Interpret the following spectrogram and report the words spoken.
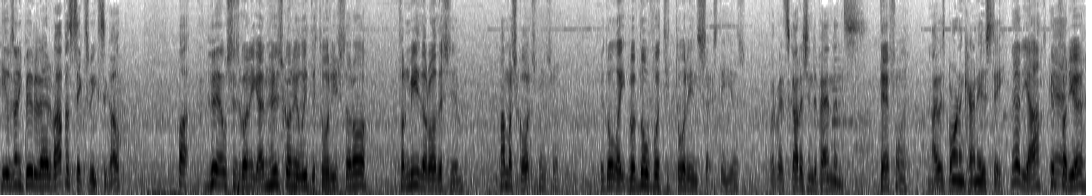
he was only booted out of office six weeks ago. But who else is going to get in? Who's going to lead the Tories? They're all, for me, they're all the same. I'm a Scotsman, so we don't like. We've not voted Tory in 60 years. What about Scottish independence? Definitely. I was born in Carnoustie. There you are. Good Yeah. for you.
